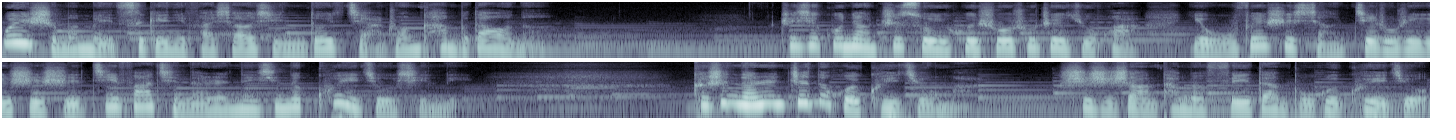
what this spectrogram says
为什么每次给你发消息，你都假装看不到呢？”这些姑娘之所以会说出这句话，也无非是想借助这个事实激发起男人内心的愧疚心理。可是男人真的会愧疚吗？事实上，他们非但不会愧疚，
